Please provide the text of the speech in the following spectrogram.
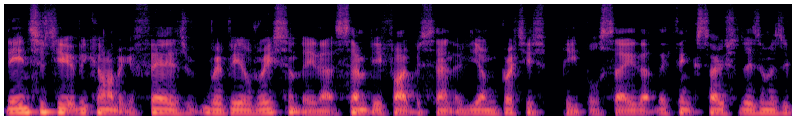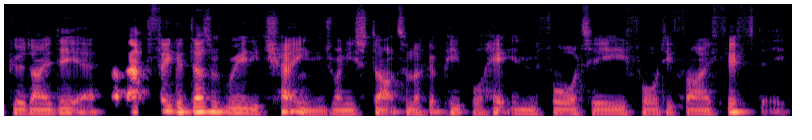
the Institute of Economic Affairs revealed recently that 75% of young British people say that they think socialism is a good idea. But that figure doesn't really change when you start to look at people hitting 40, 45, 50.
